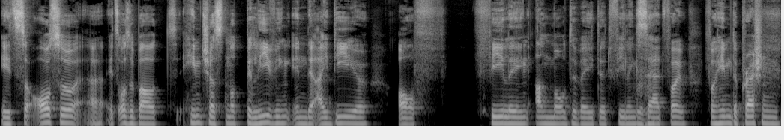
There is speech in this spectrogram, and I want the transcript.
It's also uh, it's also about him just not believing in the idea of feeling unmotivated feeling sad. For for him depression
